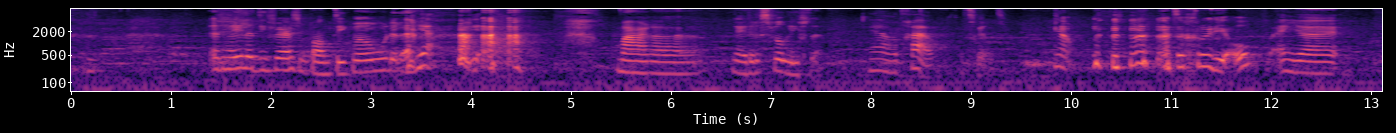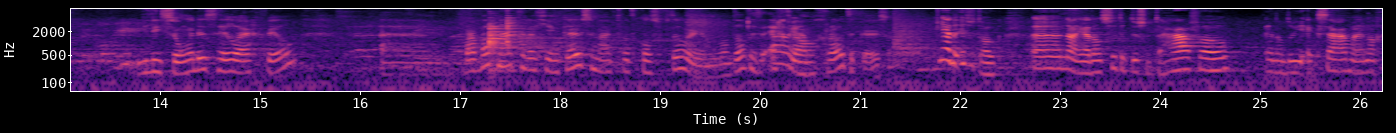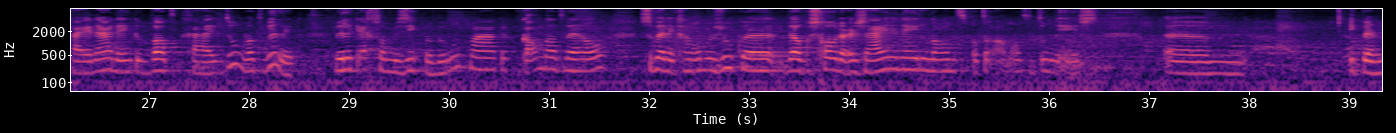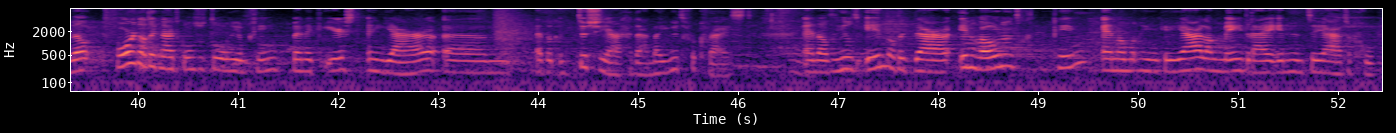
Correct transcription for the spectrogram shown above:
een hele diverse band die ik met mijn moeder heb. Ja. ja. Maar nee, er is veel liefde. Ja, wat gaaf. Dat scheelt. Ja. En toen groeide je op en je, jullie zongen dus heel erg veel. Eh, maar wat maakte dat je een keuze maakte voor het conservatorium? Want dat is echt Oh, ja. wel een grote keuze. Ja, dat is het ook. Eh, nou ja, dan zit ik dus op de HAVO. En dan doe je examen en dan ga je nadenken, wat ga ik doen? Wat wil ik? Wil ik echt van muziek mijn beroep maken? Kan dat wel? Dus toen ben ik gaan onderzoeken welke scholen er zijn in Nederland, wat er allemaal te doen is. Ehm, ik ben wel, voordat ik naar het conservatorium ging, ben ik eerst een jaar, ehm, heb ik een tussenjaar gedaan bij Youth for Christ. En dat hield in dat ik daar inwonend ging en dan ging ik een jaar lang meedraaien in hun theatergroep.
